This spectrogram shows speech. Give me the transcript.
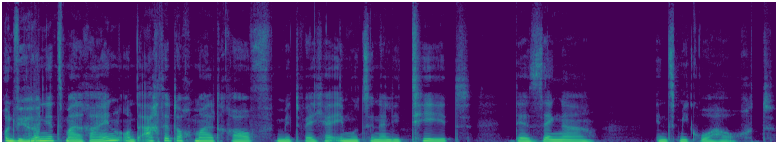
Und wir hören jetzt mal rein und achtet doch mal drauf, mit welcher Emotionalität der Sänger ins Mikro haucht.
